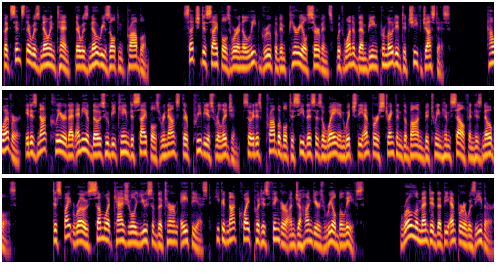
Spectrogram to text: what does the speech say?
But since there was no intent, there was no resultant problem. Such disciples were an elite group of imperial servants, with one of them being promoted to Chief Justice. However, it is not clear that any of those who became disciples renounced their previous religion, so it is probable to see this as a way in which the emperor strengthened the bond between himself and his nobles. Despite Roe's somewhat casual use of the term atheist, he could not quite put his finger on Jahangir's real beliefs. Roe lamented that the emperor was either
